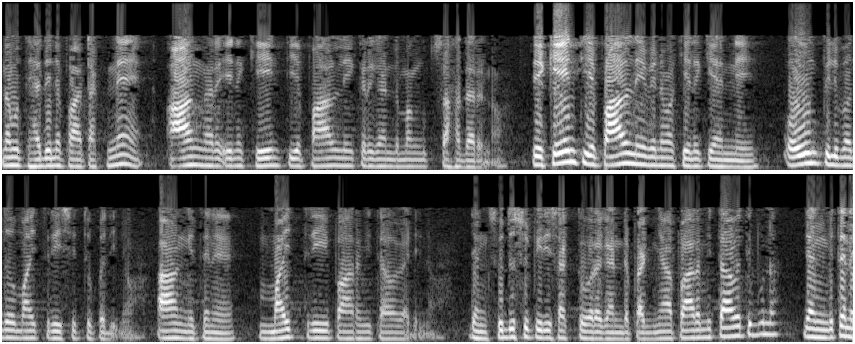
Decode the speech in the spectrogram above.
නමුත් හැදෙන පාටක් නෑ. ආන් අර එන කේන්තිය පාලනය කරගන්න මං උත්සාහ දරනවා. ඒ කේන්තිය පාලනය වෙනවා කියලා කියන්නේ ඔවුන් පිළිබඳව මෛත්‍රී සිත් උපදිනවා. ආන් එතන මෛත්‍රී පාරමිතාව වැඩෙනවා. දැන් සුදුසු පිරිසක් තෝරගන්න ප්‍රඥා පාරමිතාව තිබුණා. දැන් මෙතන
